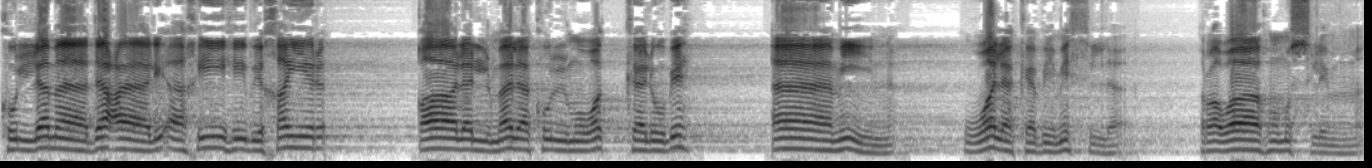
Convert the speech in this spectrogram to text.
كلما دعا لأخيه بخير قال الملك الموكل به آمين. ولك بمثل. رواه مسلم.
